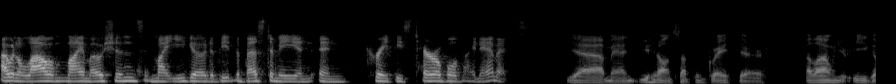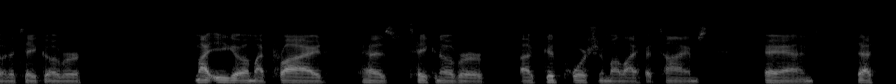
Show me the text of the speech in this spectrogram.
i would allow my emotions and my ego to be the best of me and and create these terrible dynamics Yeah, man, you hit on something great there. Allowing your ego to take over. My ego and my pride has taken over a good portion of my life at times, and that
